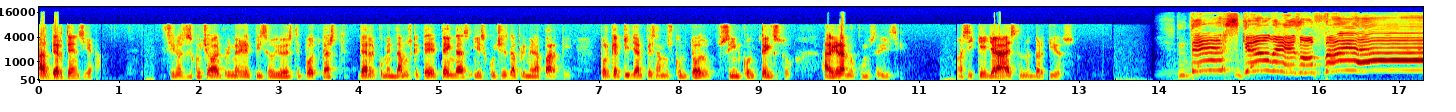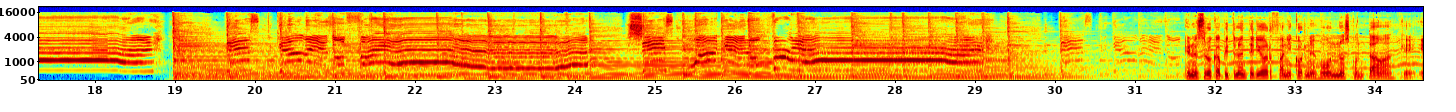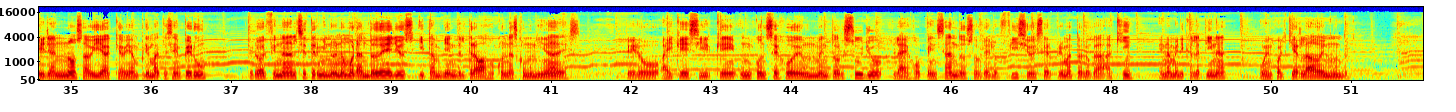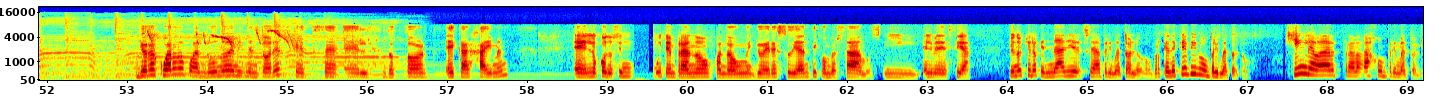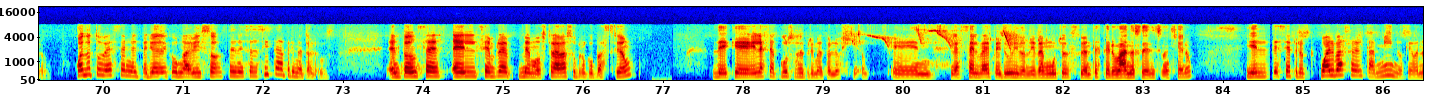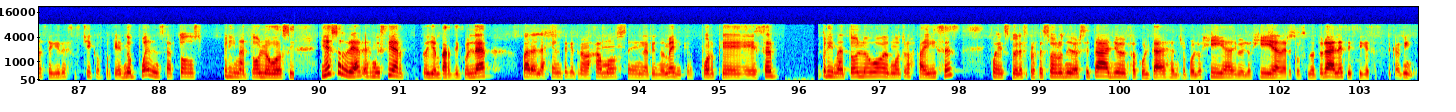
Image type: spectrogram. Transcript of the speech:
Advertencia. Si no has escuchado el primer episodio de este podcast, te recomendamos que te detengas y escuches la primera parte, porque aquí ya empezamos con todo, sin contexto, al grano, como se dice. Así que ya están advertidos. En nuestro capítulo anterior, Fanny Cornejo nos contaba que ella no sabía que habían primates en Perú, pero al final se terminó enamorando de ellos y también del trabajo con las comunidades. Pero hay que decir que un consejo de un mentor suyo la dejó pensando sobre el oficio de ser primatóloga aquí, en América Latina o en cualquier lado del mundo. Yo recuerdo cuando uno de mis mentores, que es el doctor Eckhart Hyman, eh, lo conocí muy temprano cuando yo era estudiante y conversábamos. Y él me decía, yo no quiero que nadie sea primatólogo, porque ¿de qué vive un primatólogo? ¿Quién le va a dar trabajo a un primatólogo? Cuando tú ves en el periódico un aviso, se necesita primatólogos. Entonces, él siempre me mostraba su preocupación de que él hacía cursos de primatología en la selva de Perú y donde iban muchos estudiantes peruanos y de extranjero. Y él decía, pero ¿cuál va a ser el camino que van a seguir esos chicos? Porque no pueden ser todos primatólogos. Y, eso en realidad es muy cierto, y en particular para la gente que trabajamos en Latinoamérica, porque ser primatólogo en otros países, pues tú eres profesor universitario en facultades de antropología, de biología, de recursos naturales y sigues este camino.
